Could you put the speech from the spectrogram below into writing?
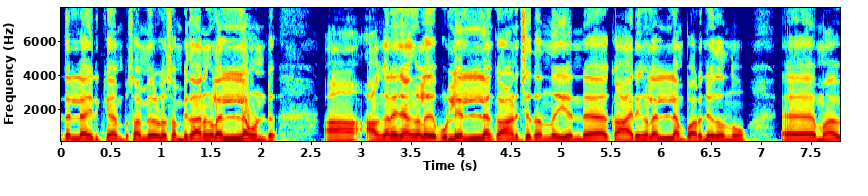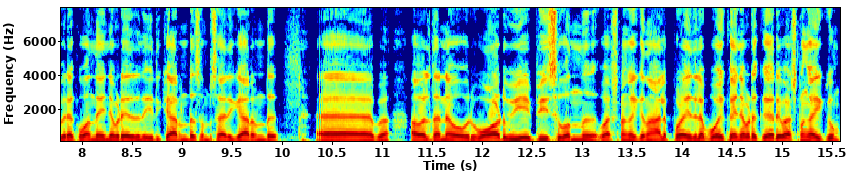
ഇതെല്ലാം ഇരിക്കാൻ സമയമുള്ള സംവിധാനങ്ങളെല്ലാം ഉണ്ട്. അങ്ങനെ ഞങ്ങൾ പുള്ളി എല്ലാം കാണിച്ചു തന്ന് എന്റെ കാര്യങ്ങളെല്ലാം പറഞ്ഞു തന്നു. അവരൊക്കെ വന്നു കഴിഞ്ഞാൽ ഇവിടെ ഇരിക്കാറുണ്ട് സംസാരിക്കാറുണ്ട്. അതുപോലെ തന്നെ ഒരുപാട് വി ഐ പീസ് വന്ന് ഭക്ഷണം കഴിക്കുന്ന ആലപ്പുഴ ഇതിലെ പോയി കഴിഞ്ഞാൽ ഇവിടെ കയറി ഭക്ഷണം കഴിക്കും.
